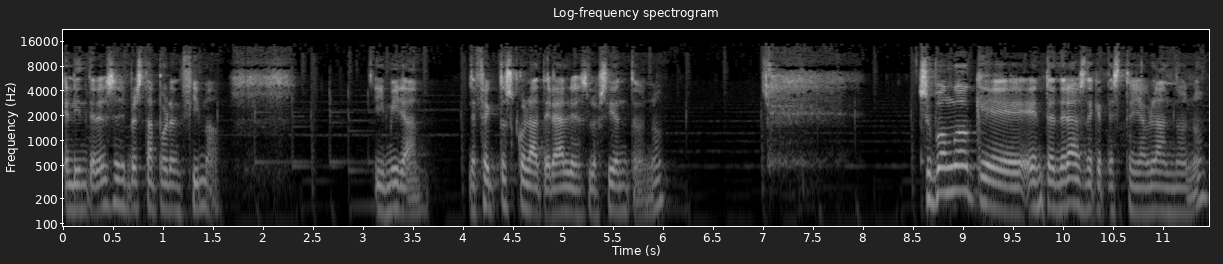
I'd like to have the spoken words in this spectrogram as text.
El interés siempre está por encima. Y mira, efectos colaterales, lo siento, ¿no? Supongo que entenderás de qué te estoy hablando, ¿no?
